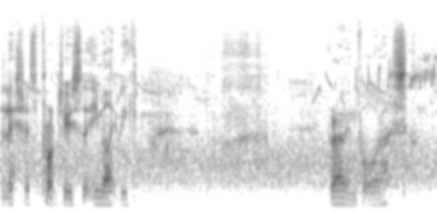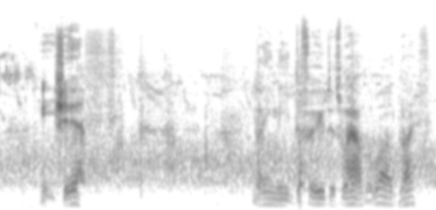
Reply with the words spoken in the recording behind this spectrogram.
delicious produce that he might be growing for us each year. They need the food as well, the wildlife.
